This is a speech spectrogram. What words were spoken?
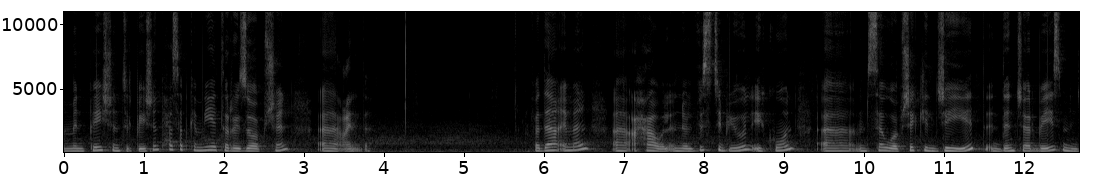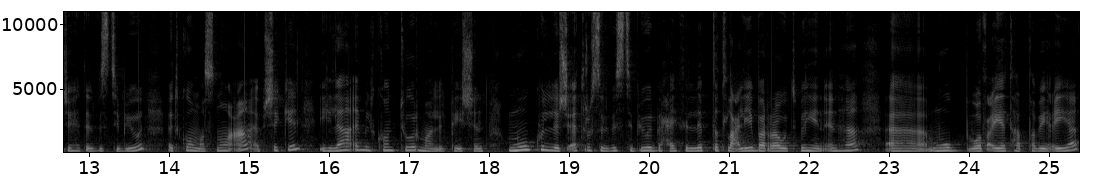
من patient patient حسب كمية ال resorption آه، عنده. فدائما آه، أحاول إنه ال vestibule يكون آه، مسوى بشكل جيد ال denture base من جهة ال vestibule تكون مصنوعة بشكل يلائم ال contour مال ال patient مو كلش أترس ال vestibule بحيث ال lip تطلع لي برا وتبين إنها آه، مو بوضعيتها الطبيعية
